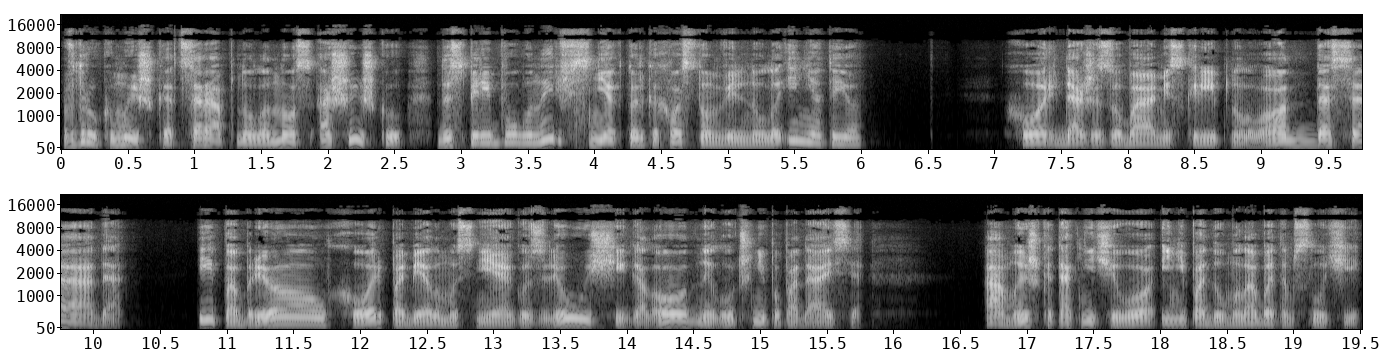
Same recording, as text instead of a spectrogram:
Вдруг мышка царапнула нос о шишку, да с перепугу нырь в снег только хвостом вильнула, и нет ее. Хорь даже зубами скрипнул, вот досада. И побрел хорь по белому снегу, злющий, голодный, лучше не попадайся. А мышка так ничего и не подумала об этом случае,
